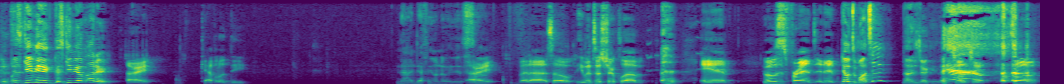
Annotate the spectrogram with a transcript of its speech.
just give me a just give me a letter. All right, capital D. Nah, I definitely don't know who this. is. All right, but uh, so he went to a strip club, and he went with his friends, and then Yo, Demonte? No, I'm just joking. chill, chill. So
